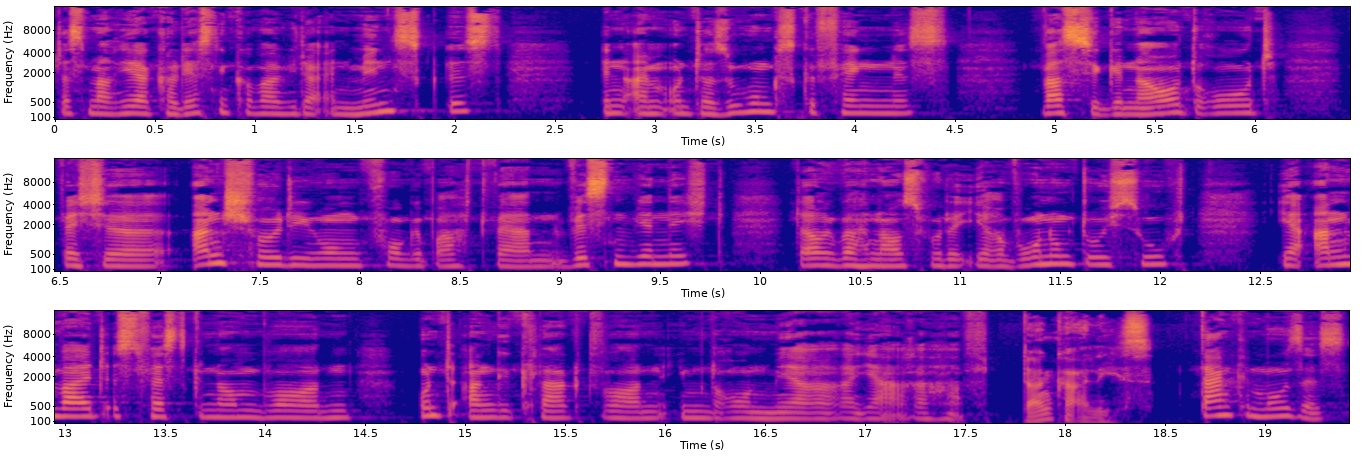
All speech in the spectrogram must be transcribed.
dass Maria Kolesnikova wieder in Minsk ist, in einem Untersuchungsgefängnis. Was ihr genau droht, welche Anschuldigungen vorgebracht werden, wissen wir nicht. Darüber hinaus wurde ihre Wohnung durchsucht. Ihr Anwalt ist festgenommen worden und angeklagt worden. Ihm drohen mehrere Jahre Haft. Danke, Alice. Danke, Moses.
